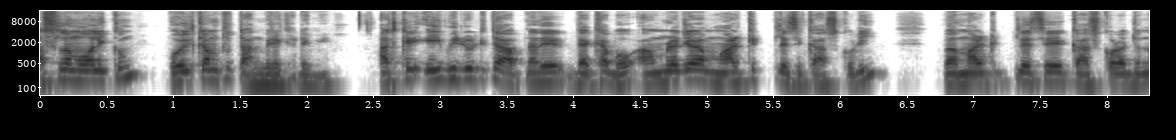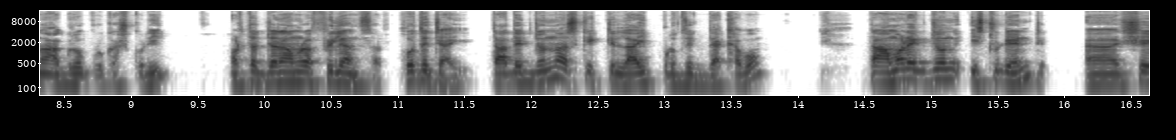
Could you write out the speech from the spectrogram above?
আসসালামু আলাইকুম, ওয়েলকাম টু তানভীর একাডেমি। আজকের এই ভিডিওটিতে আপনাদের দেখাবো, আমরা যারা মার্কেট প্লেসে কাজ করি বা মার্কেট প্লেসে কাজ করার জন্য আগ্রহ প্রকাশ করি, অর্থাৎ যারা আমরা ফ্রিল্যান্সার হতে চাই, তাদের জন্য আজকে একটি লাইভ প্রজেক্ট দেখাবো। তা আমার একজন স্টুডেন্ট সে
